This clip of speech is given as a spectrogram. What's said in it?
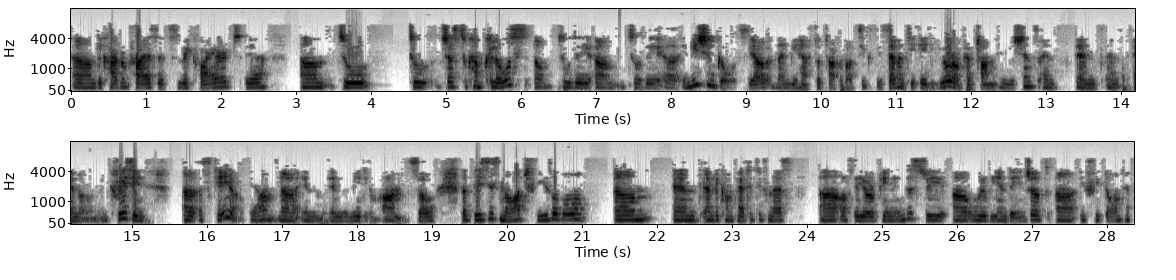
um, the carbon price that's required yeah, um, to to just to come close um, to the um, to the uh, emission goals, yeah, then we have to talk about 60, 70, 80 euro per ton emissions, and and and and on increasing uh, scale, yeah, uh, in in the medium run. So, but this is not feasible, um, and and the competitiveness uh, of the European industry uh, will be endangered uh, if we don't have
